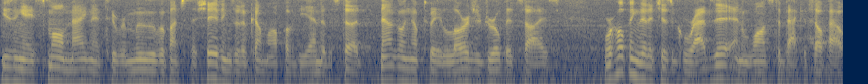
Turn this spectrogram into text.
Using a small magnet to remove a bunch of the shavings that have come off of the end of the stud. Now going up to a larger drill bit size. We're hoping that it just grabs it and wants to back itself out.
